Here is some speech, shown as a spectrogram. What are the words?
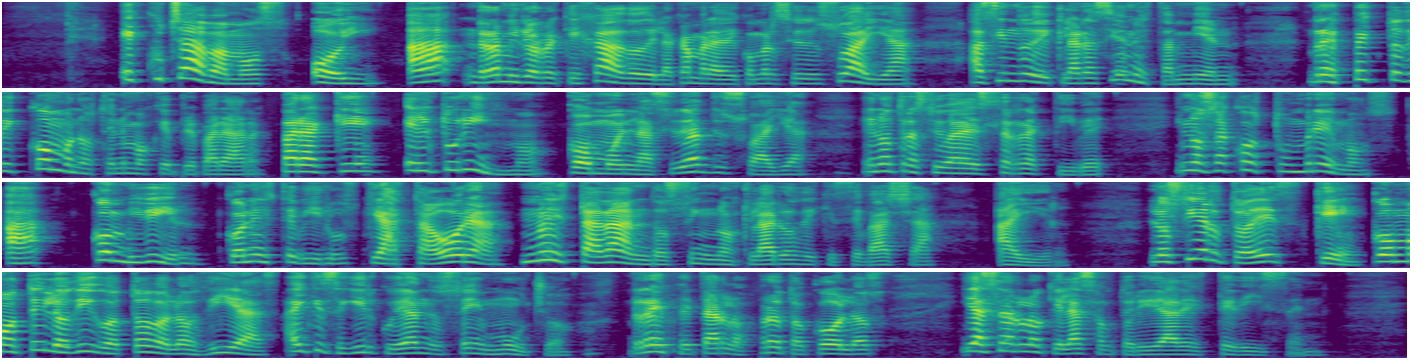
Escuchábamos hoy a Ramiro Requejado de la Cámara de Comercio de Ushuaia haciendo declaraciones también respecto de cómo nos tenemos que preparar para que el turismo, como en la ciudad de Ushuaia, en otras ciudades se reactive y nos acostumbremos a convivir con este virus que hasta ahora no está dando signos claros de que se vaya a ir. Lo cierto es que, como te lo digo todos los días, hay que seguir cuidándose mucho, respetar los protocolos y hacer lo que las autoridades te dicen.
